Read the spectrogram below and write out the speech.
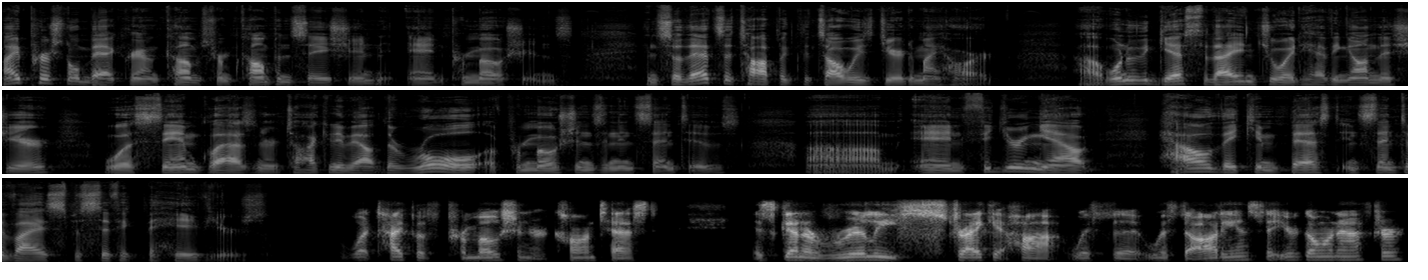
My personal background comes from compensation and promotions, and so that's a topic that's always dear to my heart. Uh, one of the guests that I enjoyed having on this year was Sam Glasner talking about the role of promotions and incentives um, and figuring out how they can best incentivize specific behaviors. What type of promotion or contest is going to really strike it hot with the with the audience that you're going after,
